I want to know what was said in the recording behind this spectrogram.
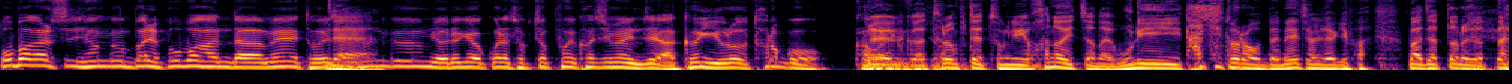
뽑아갈 수 있는 현금 빨리 뽑아간 다음에 더 이상 네. 현금 여력이 없거나 적적 폭이 커지면 이제 아, 그 이후로 털고 네, 그러니까 트럼프 대통령이 환호했잖아요. 우리 다시 돌아온다. 내 전략이 마- 맞아 떨어졌다.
